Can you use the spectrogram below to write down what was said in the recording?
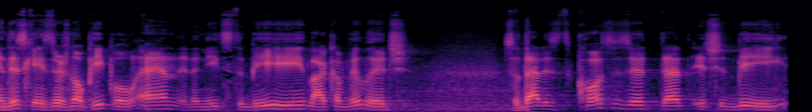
in this case there's no people and it needs to be like a village so that is causes it that it should be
